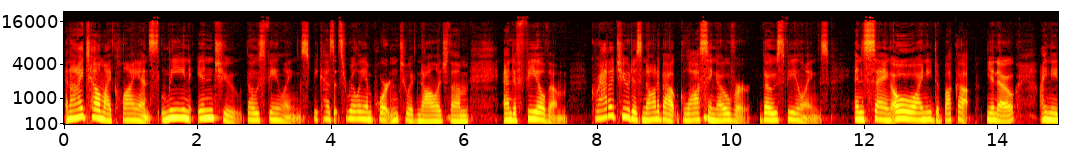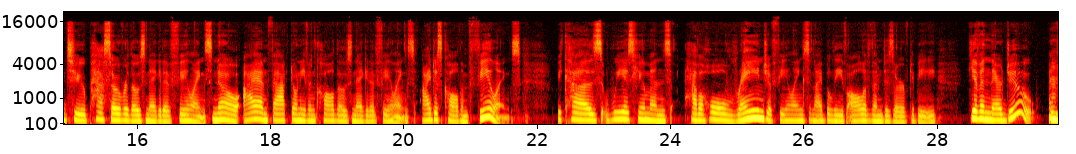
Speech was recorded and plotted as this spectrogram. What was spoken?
And I tell my clients lean into those feelings because it's really important to acknowledge them and to feel them. Gratitude is not about glossing over those feelings and saying, oh, I need to buck up, you know, I need to pass over those negative feelings. No, I, in fact, don't even call those negative feelings. I just call them feelings because we as humans have a whole range of feelings, and I believe all of them deserve to be given their due and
